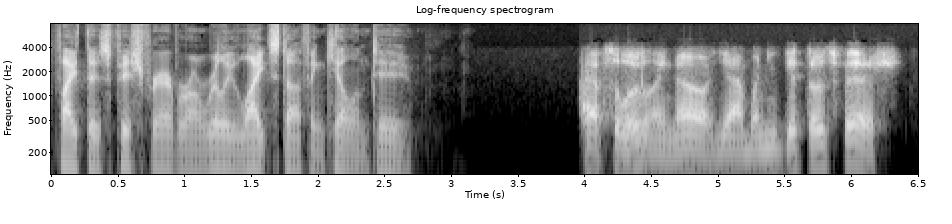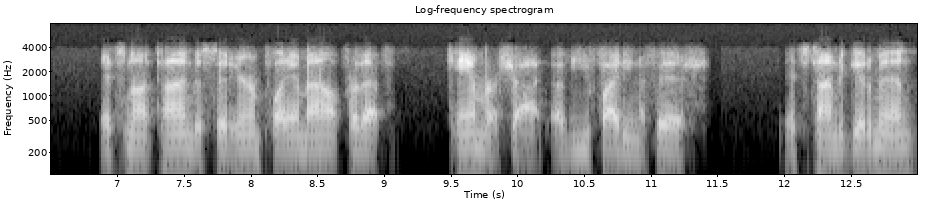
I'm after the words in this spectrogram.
fight those fish forever on really light stuff and kill them too. Absolutely no, yeah. When you get those fish, it's not time to sit here and play them out for that camera shot of you fighting a fish. It's time to get them in,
